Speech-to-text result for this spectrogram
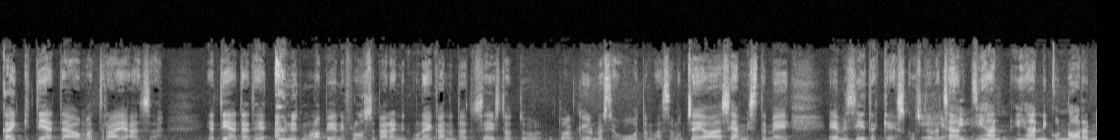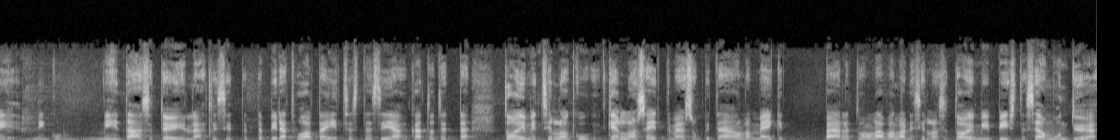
kaikki tietää omat rajansa ja tietää, että he, nyt mulla on pieni flunssa päällä, nyt mun ei kannata seistua tuolla kylmässä huutamassa. Mutta se ei ole asia, mistä me ei, ei me siitä keskustella. Ei, se on sit... ihan, ihan niin kuin normi, niin kuin mihin tahansa töihin lähti sitten, että pidät huolta itsestäsi ja katsot, että toimit silloin, kun kello on seitsemän ja sun pitää olla meikit päällä tuolla lavalla, niin silloin se toimii, piste. Se on mun työ,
